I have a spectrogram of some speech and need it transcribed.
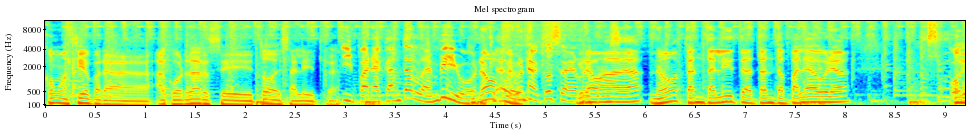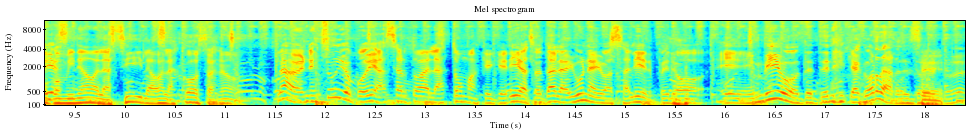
cómo hacía para acordarse toda esa letra. Y para cantarla en vivo, ¿no? Claro. Porque una cosa de grabada, ¿no? Tanta letra, tanta palabra. Cómo combinaba las sílabas, las cosas, ¿no? Claro, en estudio podías hacer todas las tomas que querías, total alguna iba a salir, pero eh, en vivo te tenés que acordar de todo Sí. esto. ¿eh?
